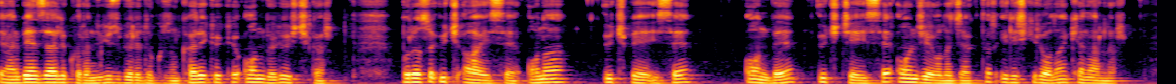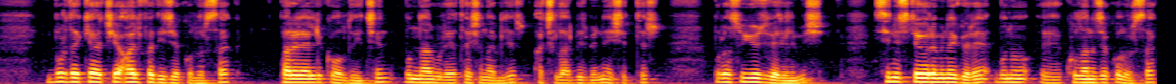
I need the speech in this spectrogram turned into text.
Yani benzerlik oranı 100 bölü 9'un karekökü 10 bölü 3 çıkar. Burası 3A ise 10A, 3B ise 10B, 3C ise 10C olacaktır. İlişkili olan kenarlar. Buradaki açıya alfa diyecek olursak paralellik olduğu için bunlar buraya taşınabilir. Açılar birbirine eşittir. Burası 100 verilmiş. Sinüs teoremine göre bunu e, kullanacak olursak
